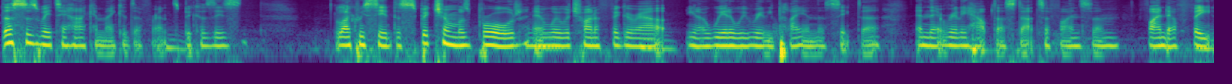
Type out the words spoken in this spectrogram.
this is where Te Hā can make a difference because there's like we said the spectrum was broad and we were trying to figure out you know where do we really play in this sector and that really helped us start to find some find our feet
